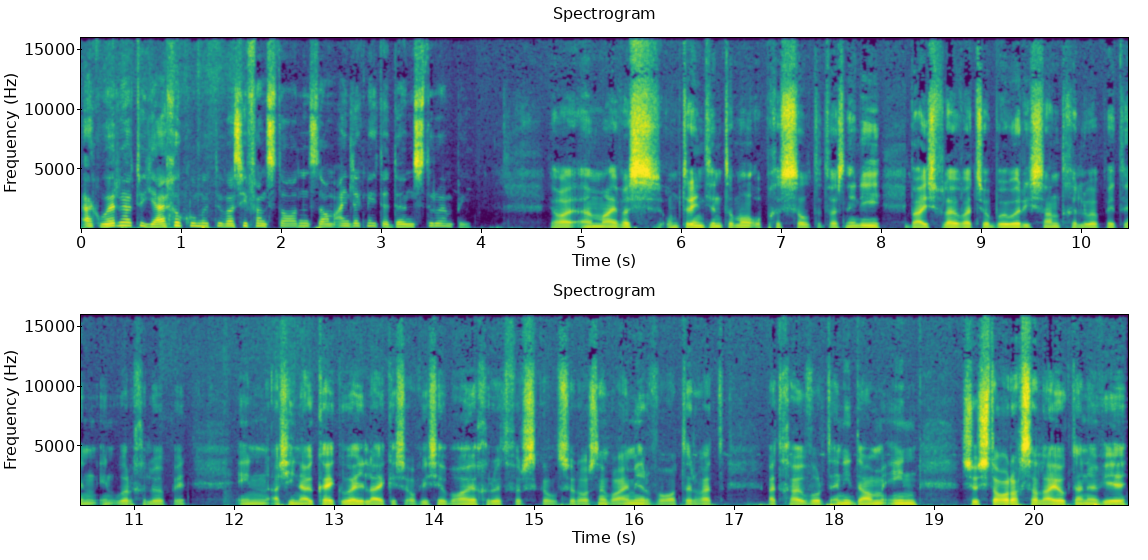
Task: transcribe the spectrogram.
ek hoor nou toe jy gekom het, toe was die van Stadensdam eintlik net 'n dun stroompie. Ja, um, hy was omtrent heeltemal opgesilt. Dit was net die buisvlou wat so bo oor die sand geloop het en en oorgeloop het. En as jy nou kyk hoe hy lyk, is obviously 'n baie groot verskil. So daar's nou baie meer water wat wat gehou word in die dam en so stadig sal hy ook dan nou weer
